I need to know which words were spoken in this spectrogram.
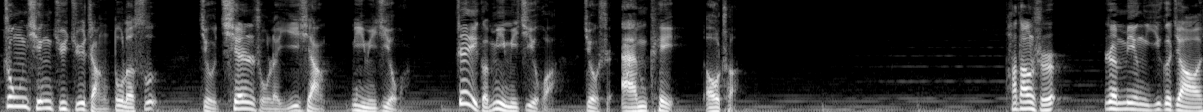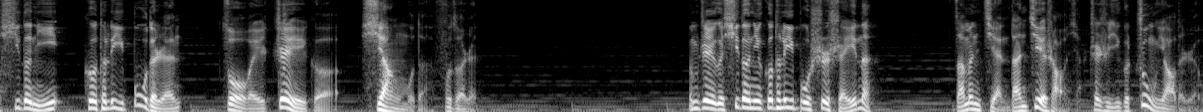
中情局局长杜勒斯就签署了一项秘密计划，这个秘密计划就是 M.K. Ultra。他当时任命一个叫西德尼。哥特利布的人作为这个项目的负责人。那么，这个西德尼·格特利布是谁呢？咱们简单介绍一下，这是一个重要的人物。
